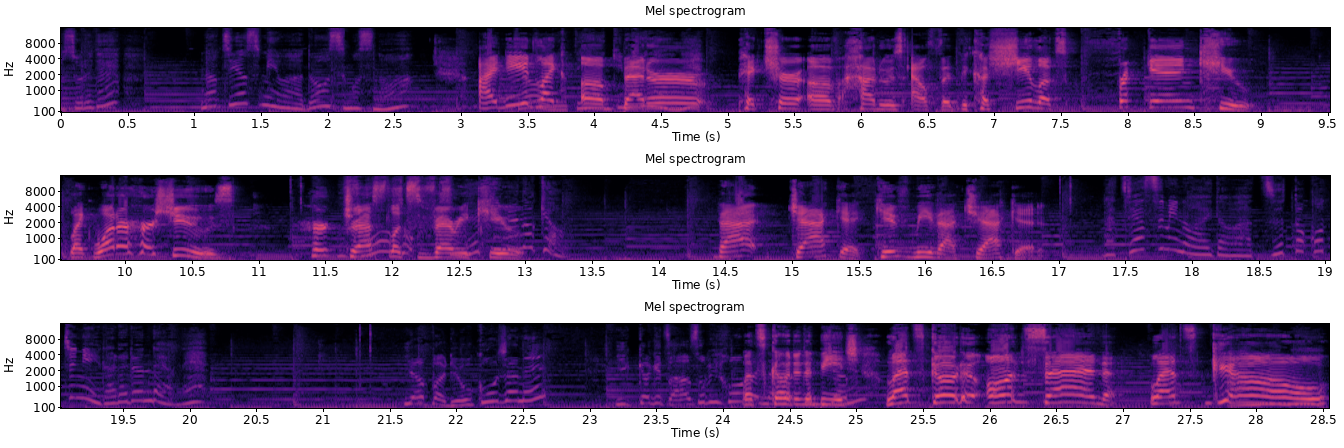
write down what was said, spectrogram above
それで夏休みはどう過ごすの I need like a better picture of Haru's outfit because she looks freaking cute. Like, what are her shoes? Her dress looks very cute. That jacket. Give me that jacket. Let's go to the beach. Let's go to onsen. Let's go.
